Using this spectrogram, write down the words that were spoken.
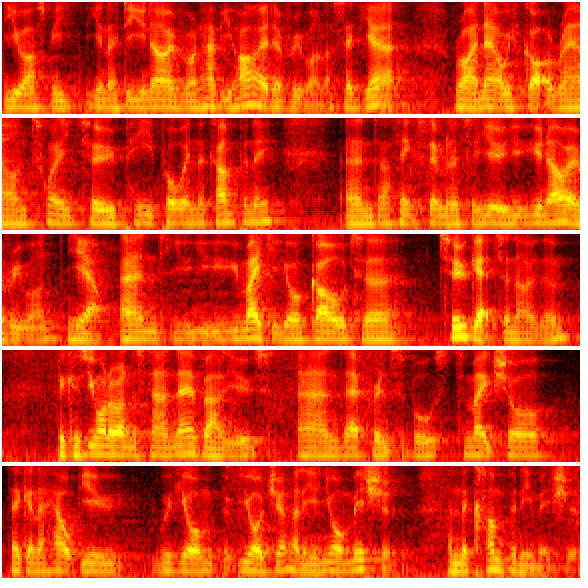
you asked me, you know, do you know everyone? Have you hired everyone? I said, yeah. Right now, we've got around 22 people in the company. And I think similar to you, you, you know everyone. Yeah. And you, you you make it your goal to, to get to know them because you want to understand their values and their principles to make sure they're going to help you with your, your journey and your mission and the company mission.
